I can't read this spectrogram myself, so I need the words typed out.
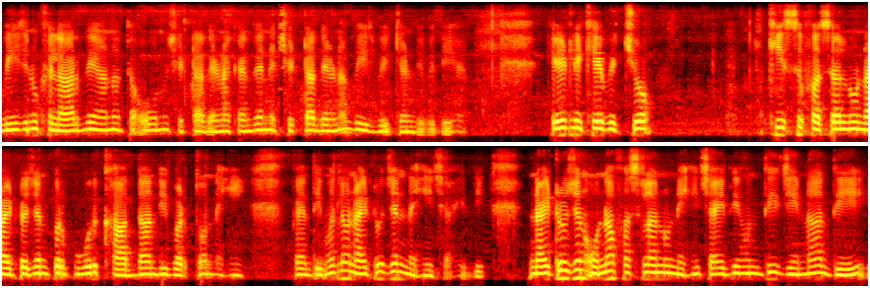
ਬੀਜ ਨੂੰ ਖਿਲਾਰਦੇ ਆ ਨਾ, ਤਾਂ ਉਹਨੂੰ ਛਿੱਟਾ ਦੇਣਾ ਕਹਿੰਦੇ ਨੇ। ਛਿੱਟਾ ਦੇਣਾ ਬੀਜ ਬੀਜਣ ਦੀ ਵਿਧੀ ਹੈ। ਹੇਠ ਲਿਖੇ ਵਿੱਚੋਂ ਕਿਸ ਫਸਲ ਨੂੰ ਨਾਈਟ੍ਰੋਜਨ ਭਰਪੂਰ ਖਾਦਾਂ ਦੀ ਵਰਤੋਂ ਨਹੀਂ ਪੈਂਦੀ? ਮਤਲਬ ਨਾਈਟ੍ਰੋਜਨ ਨਹੀਂ ਚਾਹੀਦੀ। ਨਾਈਟ੍ਰੋਜਨ ਉਹਨਾਂ ਫਸਲਾਂ ਨੂੰ ਨਹੀਂ ਚਾਹੀਦੀ ਹੁੰਦੀ ਜਿਨ੍ਹਾਂ ਦੀ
